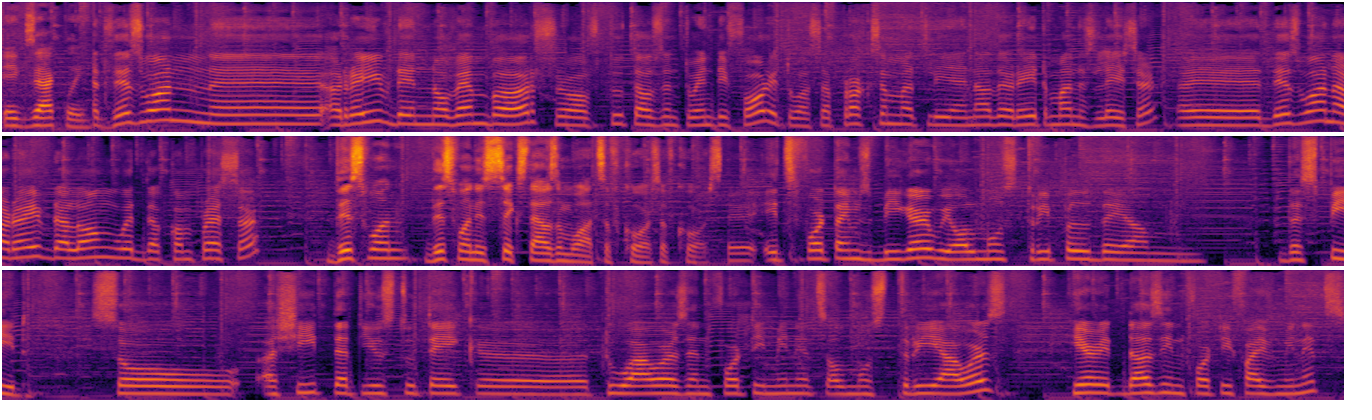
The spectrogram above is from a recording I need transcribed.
Exactly. This one uh, arrived in November of 2024. It was approximately another eight months later. Uh, this one arrived along with the compressor. this one, this one is 6,000 watts, of course, of course. Uh, it's four times bigger. We almost tripled the um, the speed. So a sheet that used to take uh, two hours and 40 minutes, almost three hours, here it does in 45 minutes.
